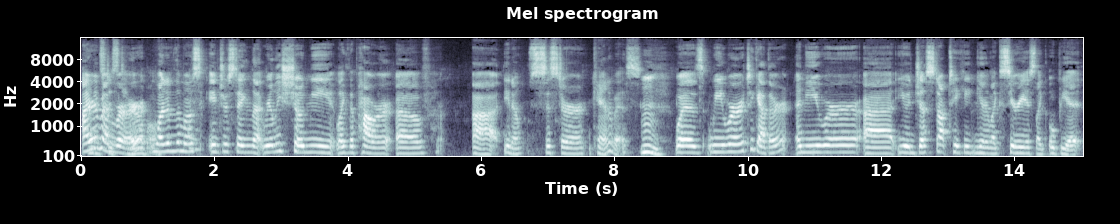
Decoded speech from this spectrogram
I and remember one of the most interesting that really showed me like the power of uh, you know, sister cannabis Mm. was we were together and you were uh you had just stopped taking your like serious like opiate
